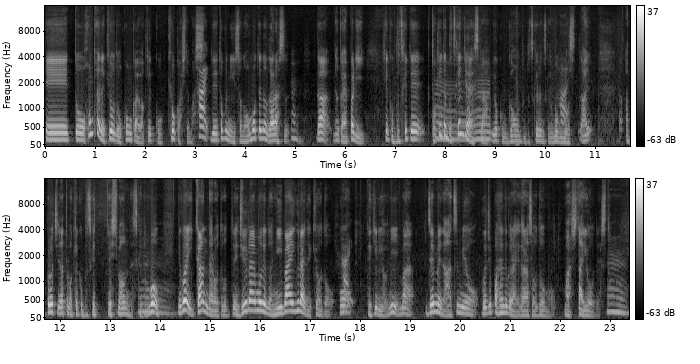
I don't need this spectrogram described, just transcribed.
えー、と本体の強度を今回は結構強化してます、はい。で特にその表のガラスうん。がなんかやっぱり結構ぶつけて時計でぶつけるんじゃないですか。うんよくゴーンとぶつけるんですけど僕も、はいアプローチになっても結構ぶつけてしまうんですけども、うん。でこれはいかんだろうということで従来モデルの2倍ぐらいの強度をはい。できるように、まあ、前面の厚みを50%ぐらいガラスをどうも増したようですと。うん。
